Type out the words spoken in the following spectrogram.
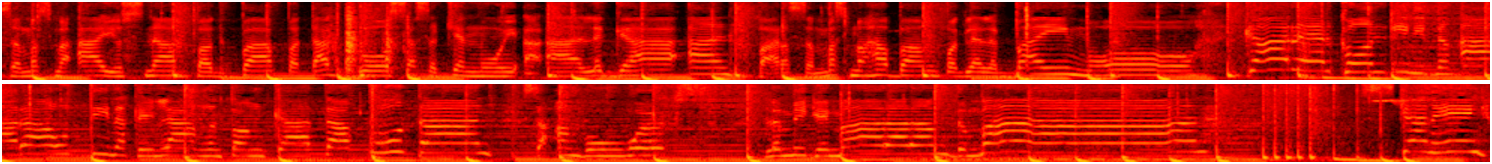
sa mas maayos na pagpapatagpo Sasakyan mo'y aalagaan. Para sa mas mahabang paglalakbay mo. Karer kon init ng araw Di na kailangan pang katakutan Sa Ambo Works Lamig ay mararamdaman. Scanning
